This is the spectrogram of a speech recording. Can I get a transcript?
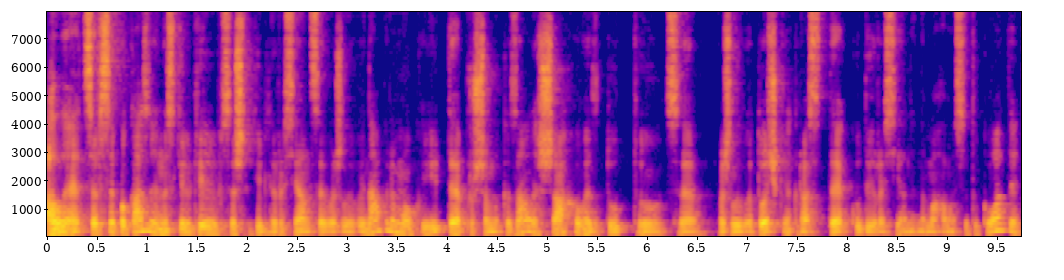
Але це все показує, наскільки все ж таки для росіян це важливий напрямок, і те, про що ми казали, Шахове тут це важлива точка, якраз те, куди росіяни намагалися атакувати.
